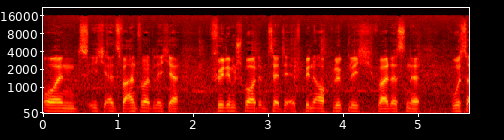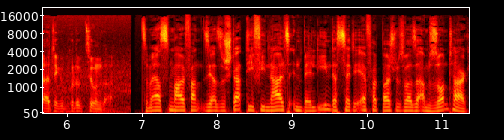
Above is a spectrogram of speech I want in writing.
Und ich als Verantwortlicher für den Sport im ZDF bin auch glücklich, weil das eine großartige Produktion war. Zum ersten Mal fanden sie also statt, die Finals in Berlin. Das ZDF hat beispielsweise am Sonntag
